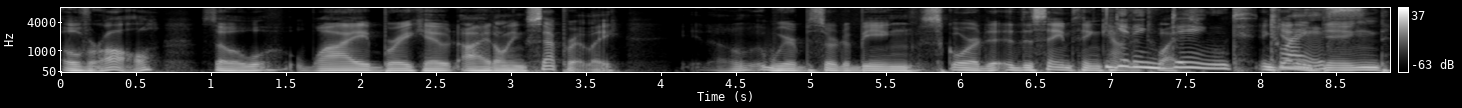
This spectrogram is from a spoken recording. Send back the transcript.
overall. So why break out idling separately? You know, we're sort of being scored the same thing counted getting twice. dinged and twice. getting dinged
